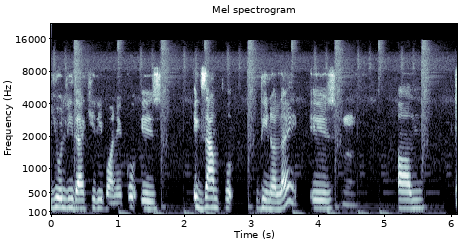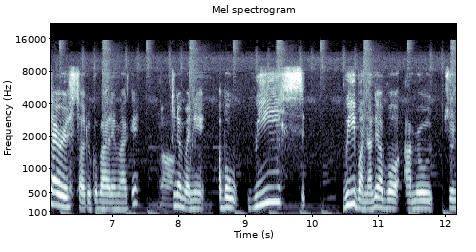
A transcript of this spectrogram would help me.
यो लिँदाखेरि भनेको इज इक्जाम्पल दिनलाई इज टेरिस्टहरूको hmm. um, बारेमा के? किनभने अब वी वी भन्नाले अब हाम्रो जुन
